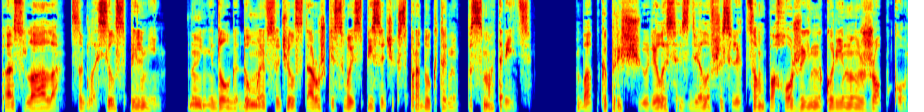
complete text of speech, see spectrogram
«Послала», — согласился пельмень. Ну и, недолго думая, всучил старушке свой списочек с продуктами посмотреть. Бабка прищурилась, сделавшись лицом похожей на куриную жопку.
